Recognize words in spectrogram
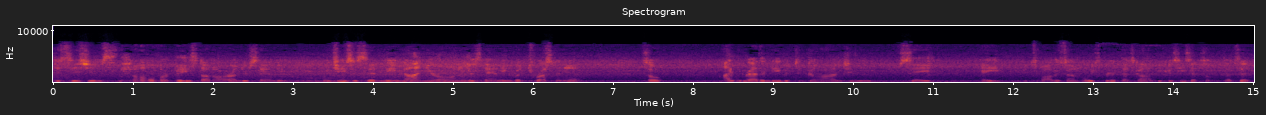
decisions that all are based on our understanding. When Jesus said, lean not in your own understanding, but trust in Him. So I would rather leave it to God to say, hey, it's Father, Son, Holy Spirit, that's God, because He said so. That's it.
